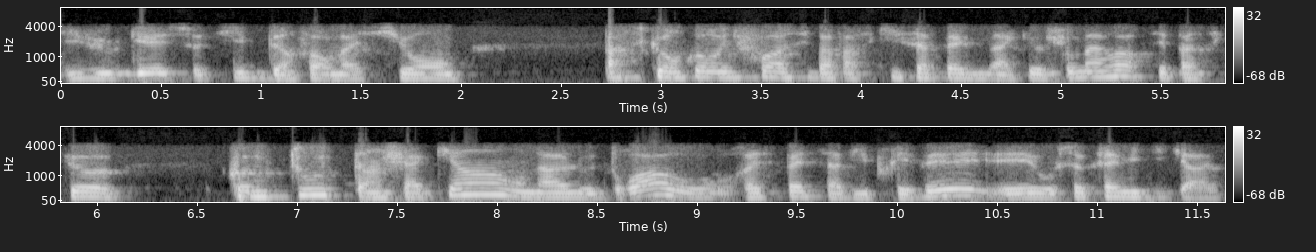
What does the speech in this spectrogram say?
divulguer ce type d'informations parce qu'encore une fois, c'est pas parce qu'il s'appelle Michael Schumacher, c'est parce que comme tout un chacun, on a le droit au respect de sa vie privée et au secret médical.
